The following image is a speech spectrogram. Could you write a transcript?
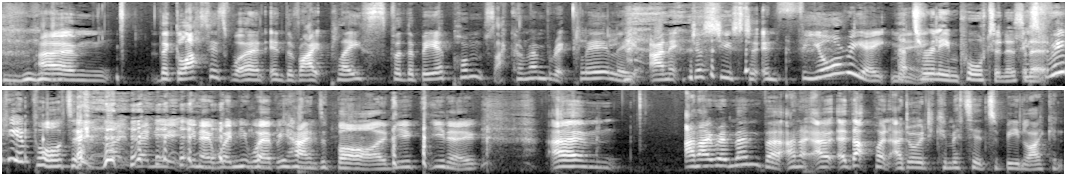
um, the glasses weren't in the right place for the beer pumps. I can remember it clearly, and it just used to infuriate me. That's really important, isn't It's it? It's really important, like when you you know when you were behind a bar and you you know, um, and I remember, and I, at that point I'd already committed to being like an,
